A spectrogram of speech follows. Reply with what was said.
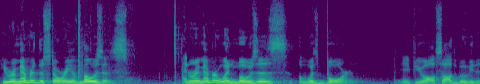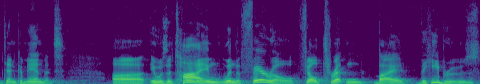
He remembered the story of Moses. And remember when Moses was born, if you all saw the movie The Ten Commandments. Uh, it was a time when the Pharaoh felt threatened by the Hebrews,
